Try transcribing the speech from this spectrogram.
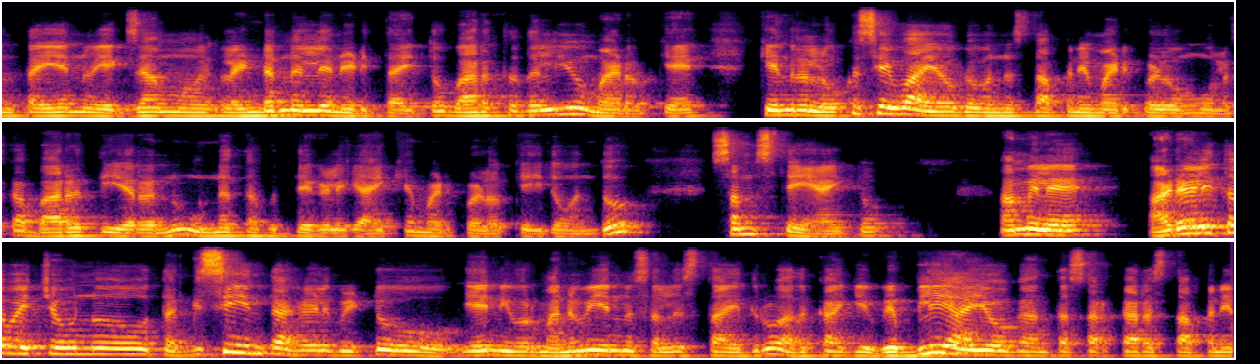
ಅಂತ ಏನು ಎಕ್ಸಾಮ್ ಲಂಡನ್ ನಲ್ಲೇ ನಡೀತಾ ಇತ್ತು. ಭಾರತದಲ್ಲಿಯೂ ಮಾಡೋಕೆ ಕೇಂದ್ರ ಲೋಕಸೇವಾ ಆಯೋಗವನ್ನು ಸ್ಥಾಪನೆ ಮಾಡಿಕೊಳ್ಳುವ ಮೂಲಕ ಭಾರತೀಯರನ್ನು ಉನ್ನತ ಹುದ್ದೆಗಳಿಗೆ ಆಯ್ಕೆ ಮಾಡಿಕೊಳ್ಳೋಕೆ ಇದು ಒಂದು ಸಂಸ್ಥೆಯಾಯಿತು. ಆಮೇಲೆ ಆಡಳಿತ ವೆಚ್ಚವನ್ನು ತಗ್ಗಿಸಿ ಅಂತ ಹೇಳಿಬಿಟ್ಟು ಏನ್ ಇವರು ಮನವಿಯನ್ನು ಸಲ್ಲಿಸ್ತಾ ಇದ್ರು, ಅದಕ್ಕಾಗಿ ವೆಬ್ಲಿ ಆಯೋಗ ಅಂತ ಸರ್ಕಾರ ಸ್ಥಾಪನೆ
